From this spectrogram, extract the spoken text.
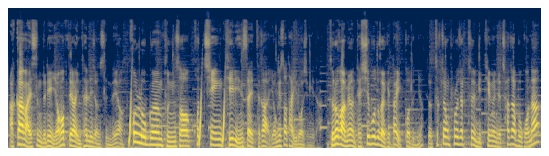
아까 말씀드린 영업 대화 인텔리전스인데요. 콜 로금, 분석, 코칭, 딜 인사이트가 여기서 다 이루어집니다. 들어가면 대시보드가 이렇게 딱 있거든요. 그래서 특정 프로젝트 미팅을 이제 찾아보거나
